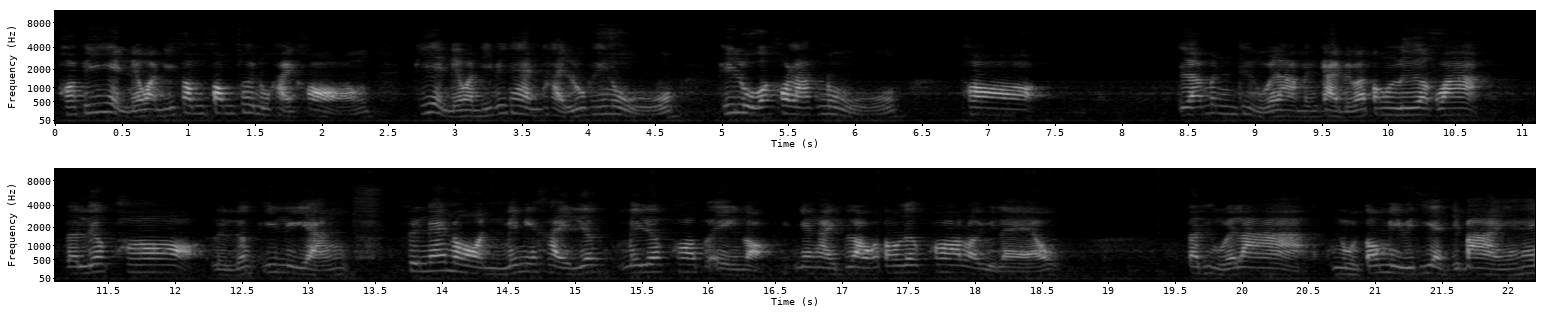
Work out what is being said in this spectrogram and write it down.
เพราะพี่เห็นในวันที่ส้มๆ ช่วยหนูขายของ พี่เห็นในวันที่พี่แทนถ่ายรูปให้หนู พี่รู้ว่าเขารักหนู พอ แล้วมันถึงเวลามันกลายเป็นว่าต้องเลือกว่า จะเลือกพ่อหรือเลือกพี่เลี้ยง ซึ่งแน่นอนไม่มีใครเลือกไม่เลือกพ่อตัวเองหรอก ยังไงเราก็ต้องเลือกพ่อเราอยู่แล้ว แต่ถึงเวลาหนูต้องมีวิธีอธิบายให้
